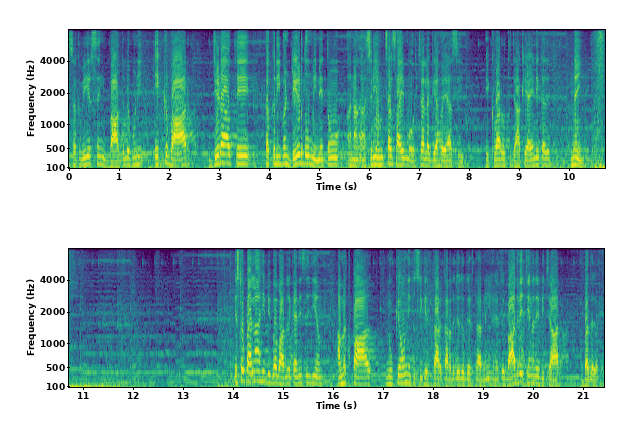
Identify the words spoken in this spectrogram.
ਸੁਖਬੀਰ ਸਿੰਘ ਬਾਦਲ ਹੁਣੀ ਇੱਕ ਵਾਰ ਜਿਹੜਾ ਉੱਥੇ ਤਕਰੀਬਨ ਡੇਢ ਦੋ ਮਹੀਨੇ ਤੋਂ ਅਨਾ- ਸ੍ਰੀ ਅੰਮ੍ਰਿਤਸਰ ਸਾਹਿਬ ਮੋਰਚਾ ਲੱਗਿਆ ਹੋਇਆ ਸੀ। ਇੱਕ ਵਾਰ ਉੱਥੇ ਜਾ ਕੇ ਆਏ ਨੇ ਕਦੇ? ਨਹੀਂ। ਇਸ ਤੋਂ ਪਹਿਲਾਂ ਹੀ ਬੀਬਾ ਬਾਦਲ ਕਹਿੰਦੀ ਸੀ ਜੀ, ਅਮ- ਅੰਮ੍ਰਿਤਪਾਲ ਨੂੰ ਕਿਉਂ ਨਹੀਂ ਤੁਸੀਂ ਗ੍ਰਿਫਤਾਰ ਕਰਦੇ ਜਦੋਂ ਗ੍ਰਿਫਤਾਰ ਨਹੀਂ ਹੋਇਆ? ਤੇ ਬਾਅਦ ਵਿੱਚ ਇਹਨਾਂ ਦੇ ਵਿਚਾਰ ਬਦਲ ਗਏ।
